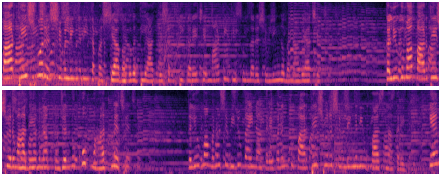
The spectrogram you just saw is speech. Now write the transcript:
પાર્થેશ્વર શિવલિંગની તપસ્યા ભગવતી આદ્ય શક્તિ કરે છે. માટીથી સુંદર શિવલિંગ બનાવ્યા છે. કલયુગમાં પાર્થેશ્વર મહાદેવના પૂજનનું ખૂબ મહાત્મ્ય છે. કલયુગમાં મનુષ્ય બીજું કાંઈ ના કરે, પરંતુ પાર્થેશ્વર શિવલિંગની ઉપાસના કરે. કેમ?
